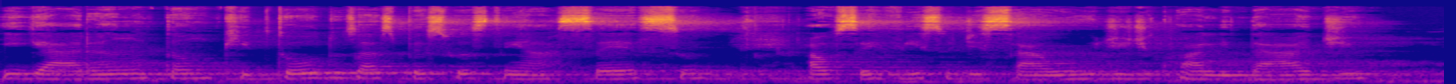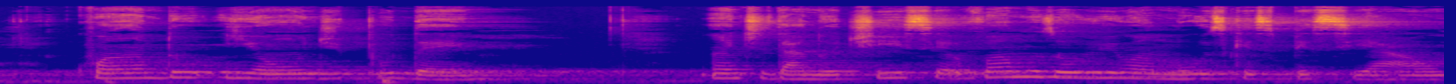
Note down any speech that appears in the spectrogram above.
e garantam que todas as pessoas têm acesso ao serviço de saúde de qualidade quando e onde puder. Antes da notícia, vamos ouvir uma música especial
